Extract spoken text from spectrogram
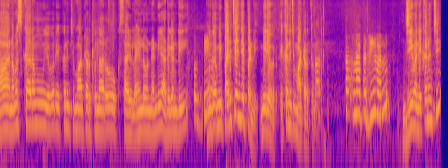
ఆ, నమస్కారము ఎవరు ఎక్కడి నుంచి మాట్లాడుతున్నారు? ఒకసారి లైన్లో ఉండండి అడగండి. ముందుగా మీ పరిచయం చెప్పండి. మీరెవరు? ఎక్కడి నుంచి మాట్లాడుతున్నారు? సార్ నా పేరు జీవన్. జీవన్ ఎక్కడి నుంచి?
